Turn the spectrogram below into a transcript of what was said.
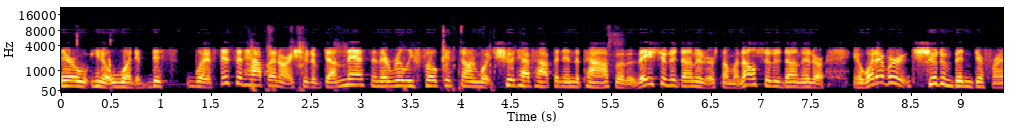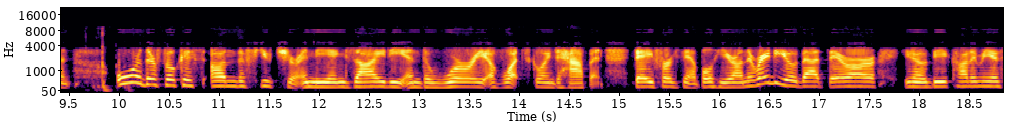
they're, you know, what if this, what if this had happened or I should have done this and they're really focused on what should have happened in the past, whether they should have done it or someone else should have done it or, you know, whatever should have been different. Or they're focused on the future and the anxiety and the worry of what's going to happen. They, for example, hear on the radio that there are, you know, the economy is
